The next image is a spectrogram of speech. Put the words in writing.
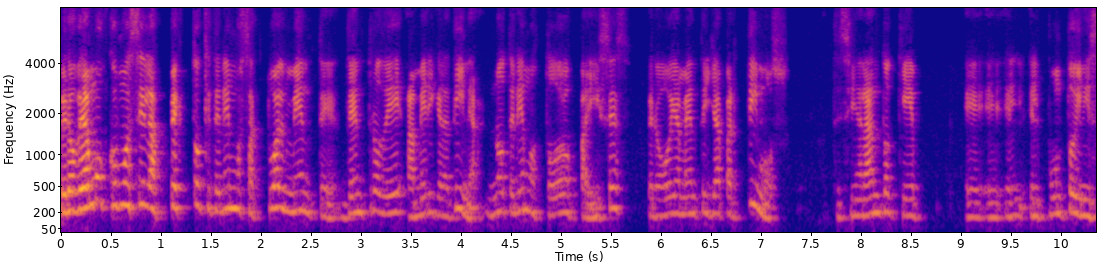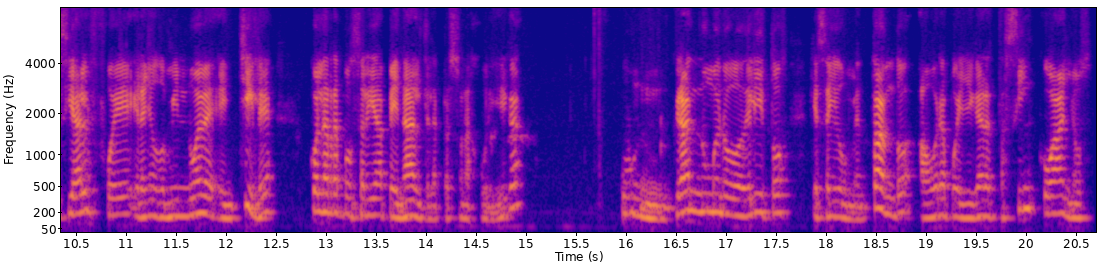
pero veamos cómo es el aspecto que tenemos actualmente dentro de América Latina. No tenemos todos los países, pero obviamente ya partimos señalando que eh, eh, el, punto inicial fue el año 2009 en Chile, con la responsabilidad penal de las personas jurídicas. Un gran número de delitos que se ha ido aumentando, ahora puede llegar hasta cinco años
